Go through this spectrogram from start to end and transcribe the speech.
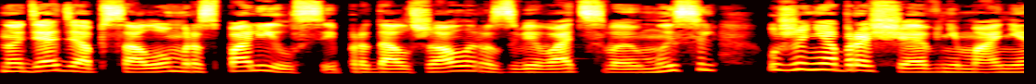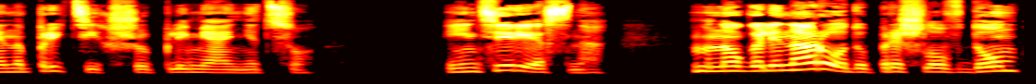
но дядя Абсалом распалился и продолжал развивать свою мысль, уже не обращая внимания на притихшую племянницу. «Интересно, много ли народу пришло в дом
